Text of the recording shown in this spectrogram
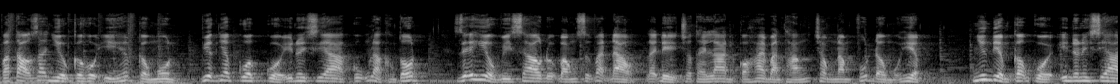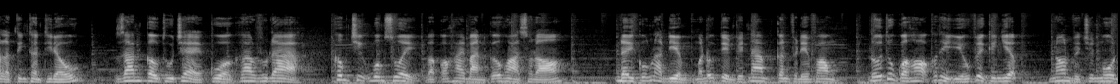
và tạo ra nhiều cơ hội y hiếp cầu môn. Việc nhập cuộc của Indonesia cũng là không tốt. Dễ hiểu vì sao đội bóng xứ vạn đảo lại để cho Thái Lan có hai bàn thắng trong 5 phút đầu mỗi hiệp. Nhưng điểm cộng của Indonesia là tinh thần thi đấu. Gian cầu thủ trẻ của Garuda không chịu buông xuôi và có hai bàn gỡ hòa sau đó. Đây cũng là điểm mà đội tuyển Việt Nam cần phải đề phòng. Đối thủ của họ có thể yếu về kinh nghiệm, non về chuyên môn,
